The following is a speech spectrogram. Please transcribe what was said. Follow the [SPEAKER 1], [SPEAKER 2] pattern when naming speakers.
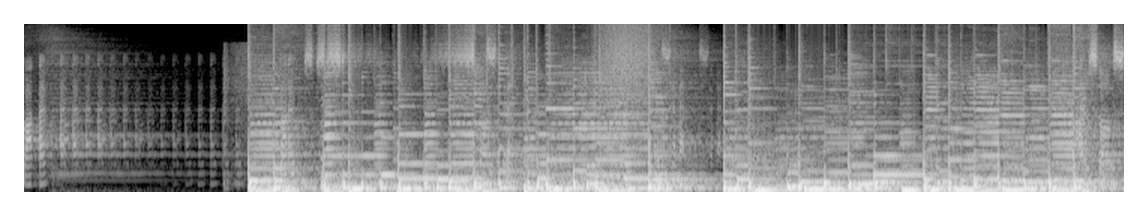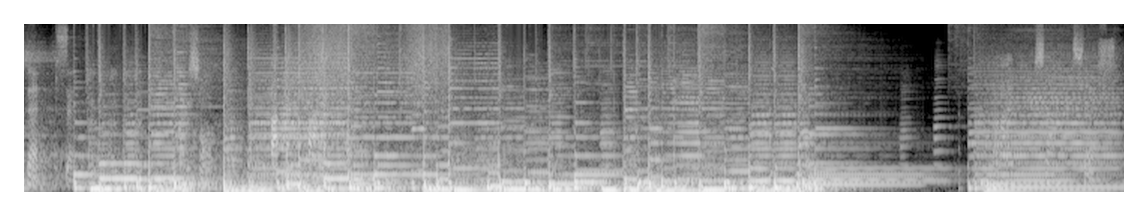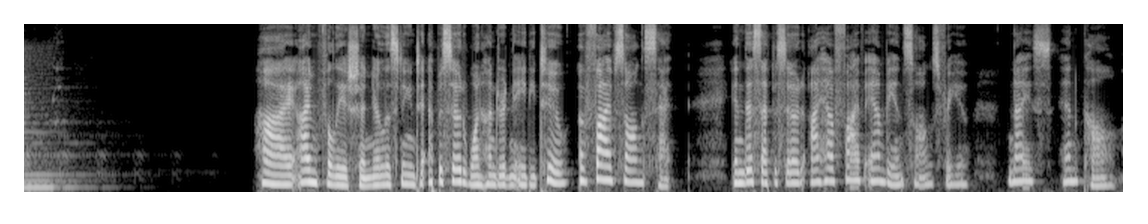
[SPEAKER 1] Five.
[SPEAKER 2] Hi, I'm Felicia, and you're listening to episode 182 of Five Songs Set. In this episode, I have five ambient songs for you, nice and calm.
